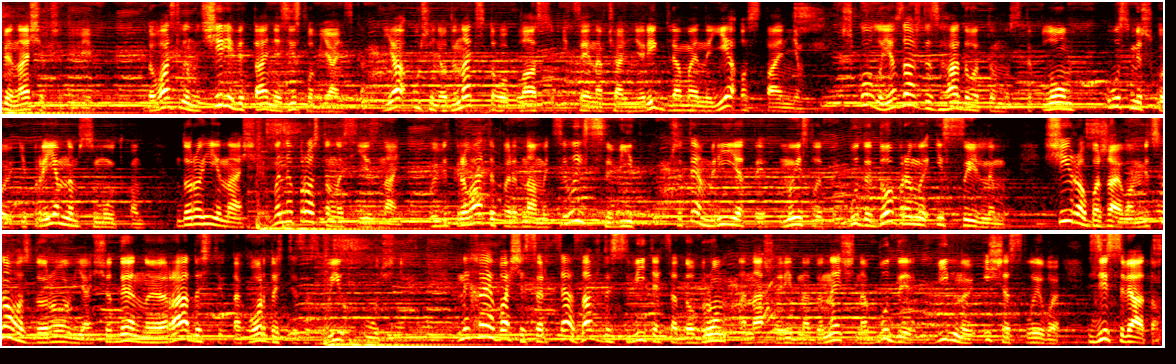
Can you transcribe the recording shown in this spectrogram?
Любі наші вчителі, до вас линуть щирі вітання зі Слов'янська. Я учень 11 класу, і цей навчальний рік для мене є останнім. Школу я завжди згадуватиму з теплом, усмішкою і приємним смутком. Дорогі наші, ви не просто носії знань, ви відкриваєте перед нами цілий світ, вчите мріяти, мислити, бути добрими і сильними. Щиро бажаю вам міцного здоров'я, щоденної радості та гордості за своїх учнів. Нехай ваші серця завжди світяться добром, а наша рідна Донеччина буде вільною і щасливою. Зі святом!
